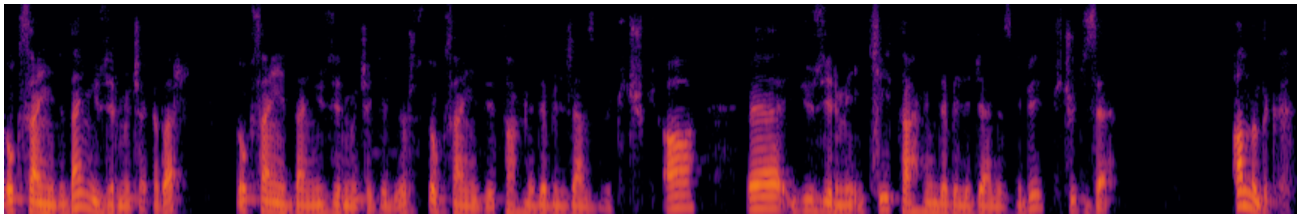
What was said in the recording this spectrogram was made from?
97'den 123'e kadar. 97'den 123'e geliyoruz. 97 tahmin edebileceğiniz gibi küçük A ve 122 tahmin edebileceğiniz gibi küçük Z. Anladık.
